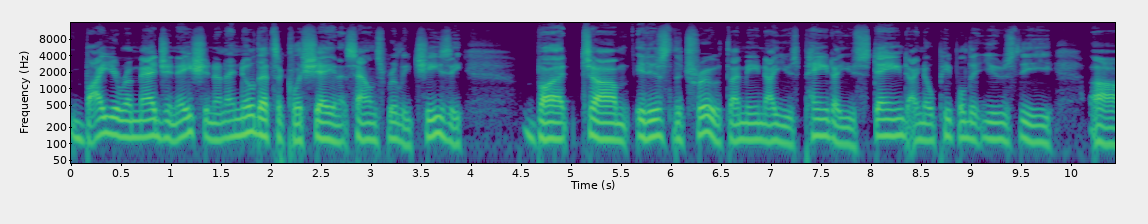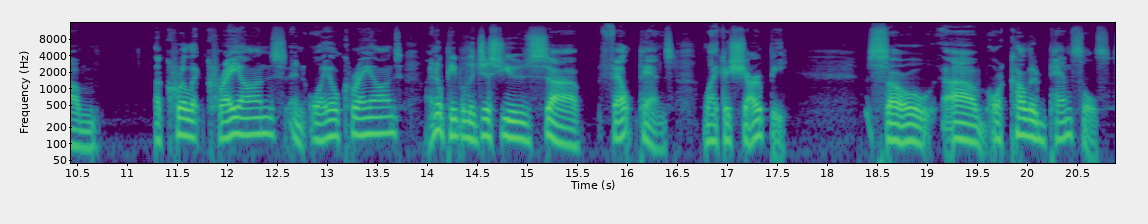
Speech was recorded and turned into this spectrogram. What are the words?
by your imagination, and I know that's a cliche and it sounds really cheesy, but um, it is the truth. I mean, I use paint, I use stained. I know people that use the um, acrylic crayons and oil crayons. I know people that just use uh, felt pens like a Sharpie, so uh, or colored pencils.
